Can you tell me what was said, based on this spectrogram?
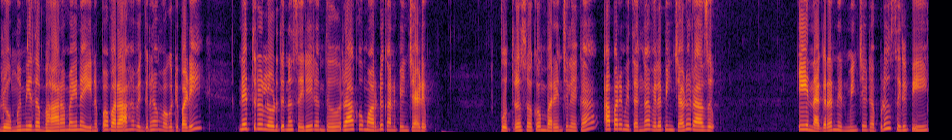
రొమ్ము మీద భారమైన ఇనుప వరాహ విగ్రహం ఒకటి పడి నెత్తురులోడుతున్న శరీరంతో రాకుమారుడు కనిపించాడు. పుత్రశోకం భరించలేక అపరిమితంగా విలపించాడు రాజు. ఈ నగరం నిర్మించేటప్పుడు శిల్పి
